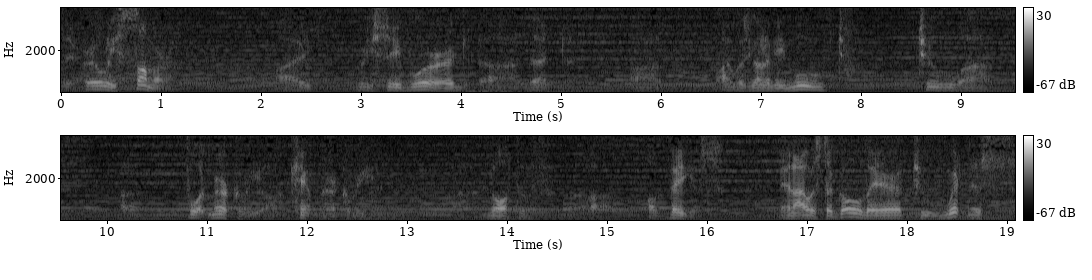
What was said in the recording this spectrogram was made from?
the early summer, I received word uh, that uh, I was going to be moved to uh, uh, Fort Mercury, or Camp Mercury, uh, north of, uh, of Vegas. And I was to go there to witness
